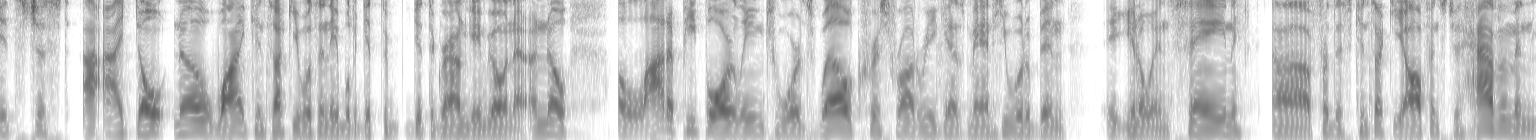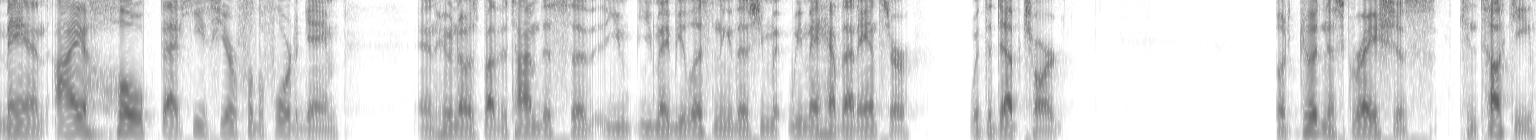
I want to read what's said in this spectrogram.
It's just I don't know why Kentucky wasn't able to get the get the ground game going. I know a lot of people are leaning towards well, Chris Rodriguez, man, he would have been you know insane uh, for this Kentucky offense to have him. And man, I hope that he's here for the Florida game. And who knows? By the time this uh, you you may be listening to this, may, we may have that answer with the depth chart. But goodness gracious, Kentucky,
